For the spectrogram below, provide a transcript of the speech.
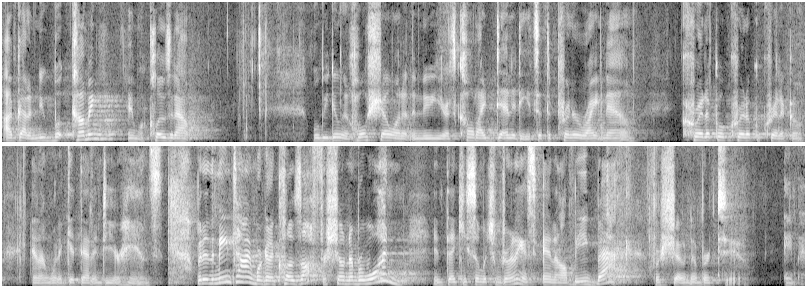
I've got a new book coming, and we'll close it out. We'll be doing a whole show on it in the new year. It's called Identity. It's at the printer right now. Critical, critical, critical. And I want to get that into your hands. But in the meantime, we're going to close off for show number one. And thank you so much for joining us. And I'll be back for show number two. Amen.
